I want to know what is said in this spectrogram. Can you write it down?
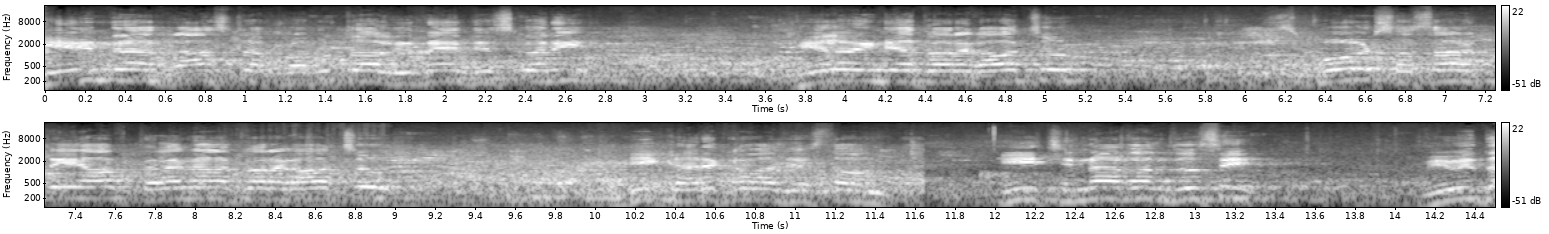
కేంద్ర రాష్ట్ర ప్రభుత్వాలు నిర్ణయం తీసుకొని ఖేలో ఇండియా ద్వారా కావచ్చు స్పోర్ట్స్ అథారిటీ ఆఫ్ తెలంగాణ ద్వారా కావచ్చు ఈ కార్యక్రమాలు చేస్తూ ఉన్నాం. ఈ చిన్నారులను చూసి వివిధ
